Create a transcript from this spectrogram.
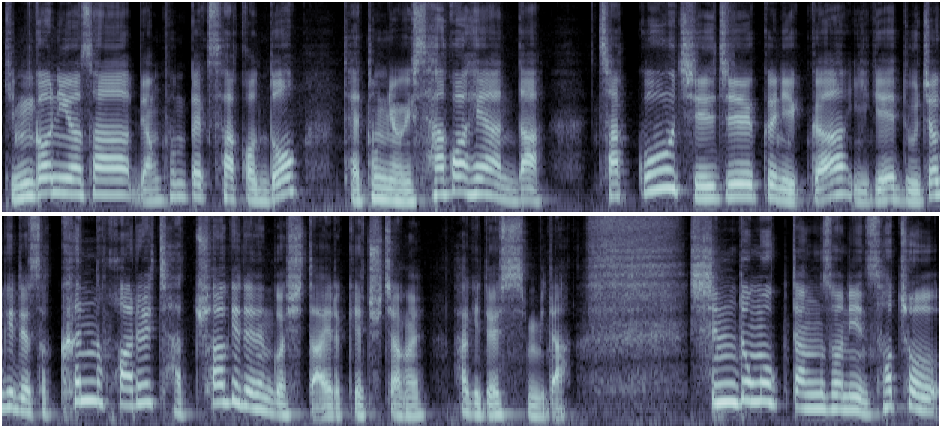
김건희 여사 명품백 사건도 대통령이 사과해야 한다. 자꾸 질질 끄니까 이게 누적이 돼서 큰 화를 자초하게 되는 것이다. 이렇게 주장을 하기도 했습니다. 신동욱 당선인 서초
